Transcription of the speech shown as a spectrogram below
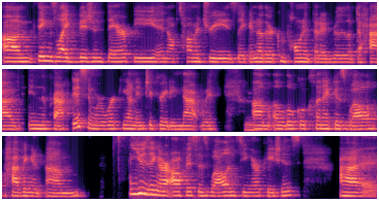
um, things like vision therapy and optometry is like another component that I'd really love to have in the practice. And we're working on integrating that with um, a local clinic as well, having an um, using our office as well and seeing our patients uh,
